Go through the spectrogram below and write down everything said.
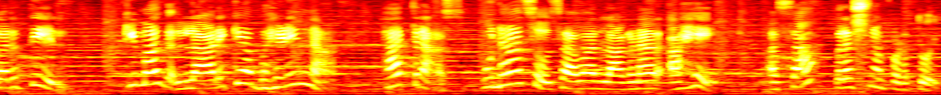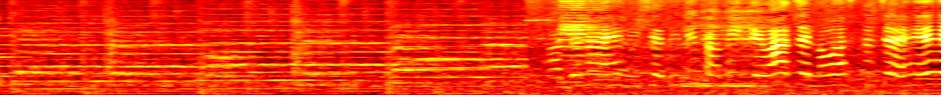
करतील की मग लाडक्या बहिणींना हा त्रास पुन्हा सोसावा लागणार आहे असा प्रश्न पडतोय. माझं नाव आहे निशा दिलीप आम्ही केव्हाचे नऊ वाजताचे आहे?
